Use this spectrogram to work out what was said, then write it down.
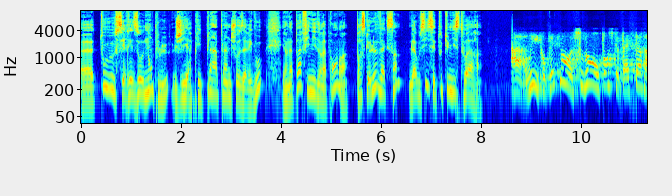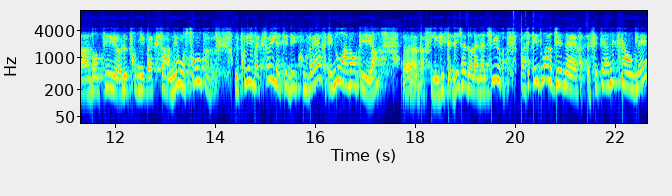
Euh, tous ces réseaux non plus. J'y ai appris plein plein de choses avec vous. Et on a pas fini d'en apprendre, parce que le vaccin, là aussi, c'est toute une histoire. Ah oui, complètement. Souvent, on pense que Pasteur a inventé euh, le premier vaccin, mais on se trompe. Le premier vaccin, il a été découvert et non inventé, hein, euh, parce qu'il existait déjà dans la nature, par Edward Jenner. C'était un médecin anglais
